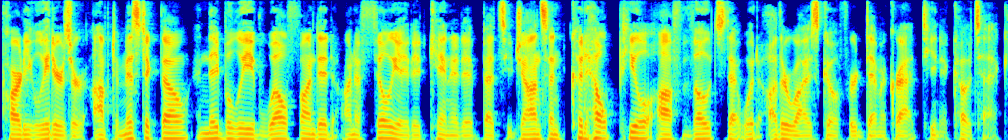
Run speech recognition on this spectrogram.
Party leaders are optimistic, though, and they believe well funded, unaffiliated candidate Betsy Johnson could help peel off votes that would otherwise go for Democrat Tina Kotek.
